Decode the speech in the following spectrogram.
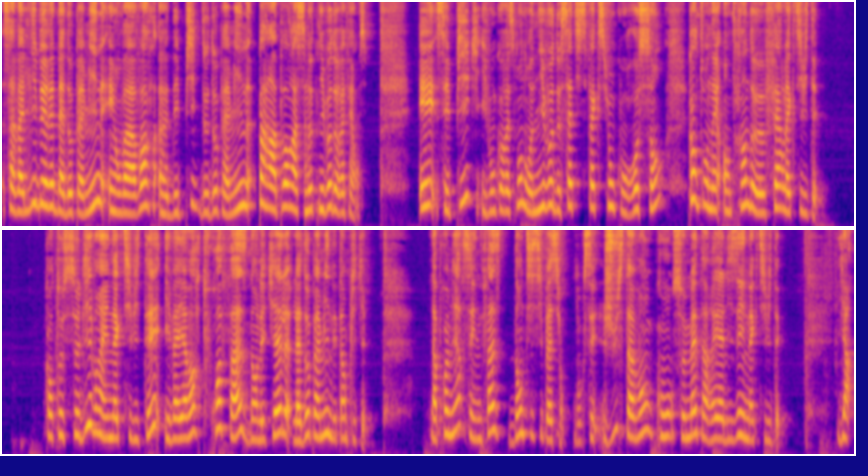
ça va libérer de la dopamine et on va avoir euh, des pics de dopamine par rapport à notre niveau de référence. Et ces pics, ils vont correspondre au niveau de satisfaction qu'on ressent quand on est en train de faire l'activité. Quand on se livre à une activité, il va y avoir trois phases dans lesquelles la dopamine est impliquée. La première, c'est une phase d'anticipation. Donc c'est juste avant qu'on se mette à réaliser une activité. Il y a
